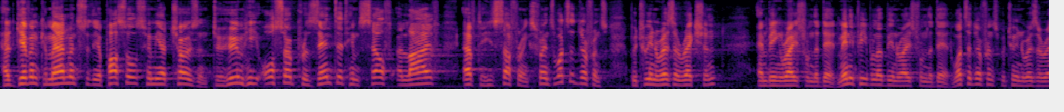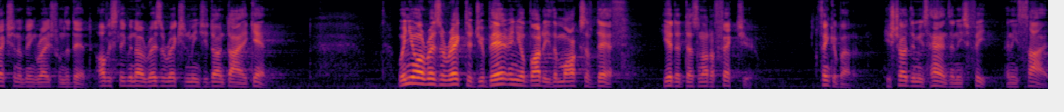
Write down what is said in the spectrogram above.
had given commandments to the apostles whom he had chosen, to whom he also presented himself alive after his sufferings. Friends, what's the difference between resurrection and being raised from the dead? Many people have been raised from the dead. What's the difference between resurrection and being raised from the dead? Obviously, we know resurrection means you don't die again. When you are resurrected, you bear in your body the marks of death, yet it does not affect you. Think about it. He showed them his hands and his feet and his side,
